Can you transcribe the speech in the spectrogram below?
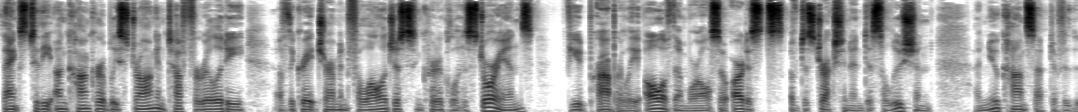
Thanks to the unconquerably strong and tough virility of the great German philologists and critical historians, Viewed properly, all of them were also artists of destruction and dissolution. A new concept of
